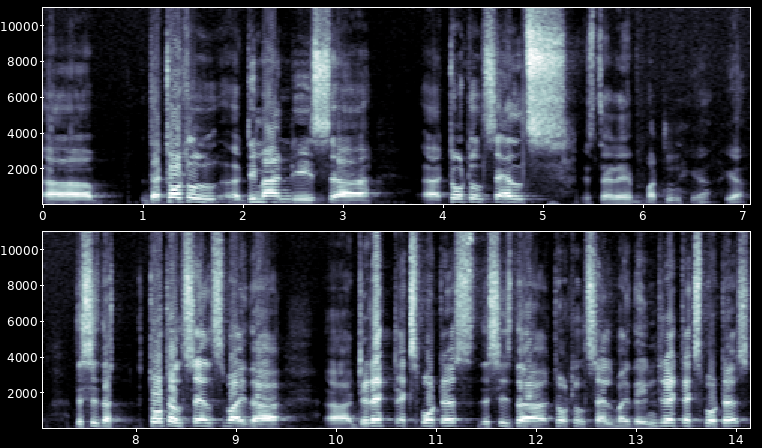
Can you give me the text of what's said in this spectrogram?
Uh, the total uh, demand is total sales. Is there a button here? Yeah. This is the total sales by the uh, direct exporters. This is the total sale by the indirect exporters.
